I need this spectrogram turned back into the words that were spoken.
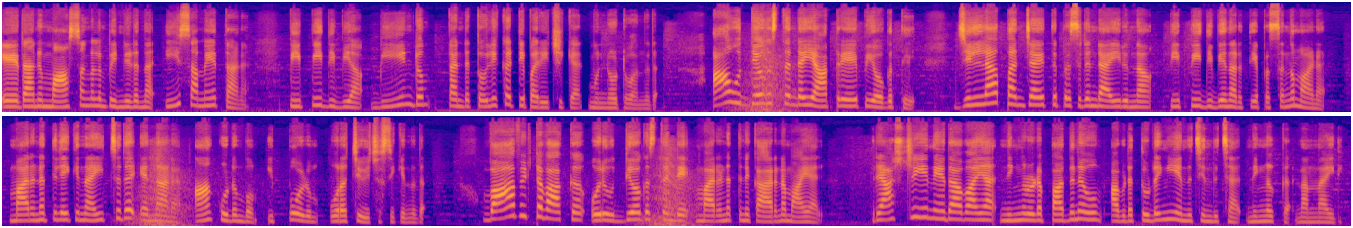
ഏതാനും മാസങ്ങളും പിന്നിടുന്ന ഈ സമയത്താണ് പി. പി. ദിവ്യ വീണ്ടും തന്റെ തൊലിക്കട്ടി പരീക്ഷിക്കാൻ മുന്നോട്ട് വന്നത്. ആ ഉദ്യോഗസ്ഥന്റെ യാത്രയയപ്പ് യോഗത്തിൽ ജില്ലാ പഞ്ചായത്ത് പ്രസിഡന്റായിരുന്ന പി പി ദിവ്യ നടത്തിയ പ്രസംഗമാണ് മരണത്തിലേക്ക് നയിച്ചത് എന്നാണ് ആ കുടുംബം ഇപ്പോഴും ഉറച്ചു വിശ്വസിക്കുന്നത്. വാവിട്ട വാക്ക് ഒരു ഉദ്യോഗസ്ഥന്റെ മരണത്തിന് കാരണമായാൽ രാഷ്ട്രീയ നേതാവായ നിങ്ങളുടെ പതനവും അവിടെ തുടങ്ങിയെന്ന് ചിന്തിച്ചാൽ നിങ്ങൾക്ക് നന്നായിരിക്കും.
